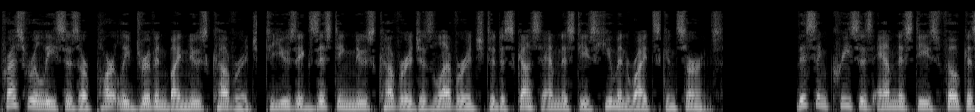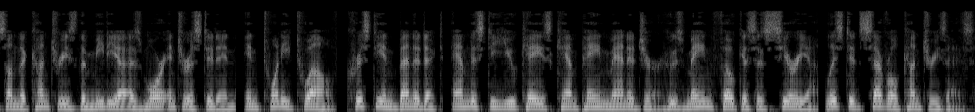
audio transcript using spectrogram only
Press releases are partly driven by news coverage, to use existing news coverage as leverage to discuss Amnesty's human rights concerns. This increases Amnesty's focus on the countries the media is more interested in. In 2012, Kristyan Benedict, Amnesty UK's campaign manager whose main focus is Syria, listed several countries as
